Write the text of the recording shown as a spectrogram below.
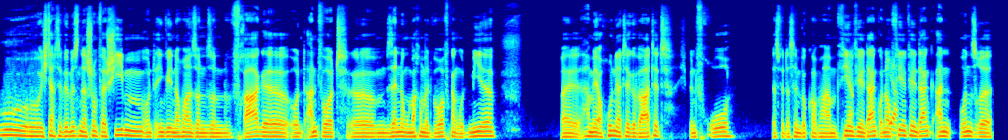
Uh, ich dachte, wir müssen das schon verschieben und irgendwie nochmal so, so eine Frage- und Antwort-Sendung ähm, machen mit Wolfgang und mir. Weil haben ja auch hunderte gewartet. Ich bin froh, dass wir das hinbekommen haben. Vielen, ja. vielen Dank und auch ja. vielen, vielen Dank an unsere,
